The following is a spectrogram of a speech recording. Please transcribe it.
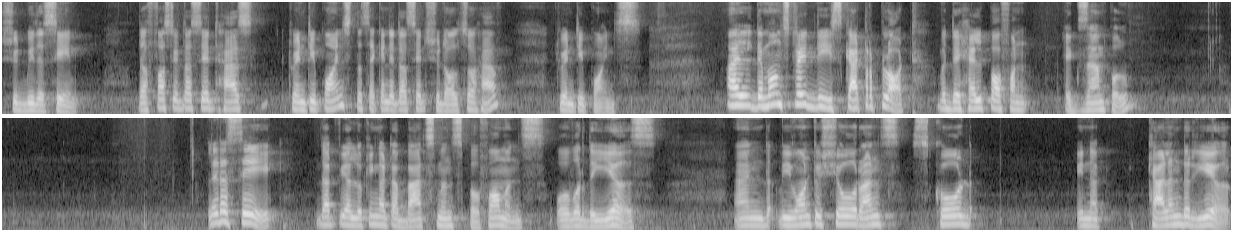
should be the same. The first data set has 20 points, the second data set should also have 20 points. I will demonstrate the scatter plot with the help of an example. Let us say that we are looking at a batsman's performance over the years and we want to show runs scored in a calendar year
